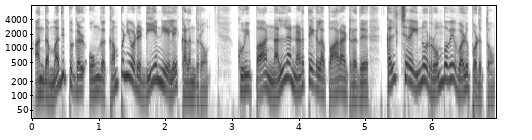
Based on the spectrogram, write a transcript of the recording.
அந்த மதிப்புகள் உங்க கம்பெனியோட டிஎன்ஏலே கலந்துரும். குறிப்பா நல்ல நடத்தைகளை பாராட்டுறது கல்ச்சரை இன்னும் ரொம்பவே வலுப்படுத்தும்.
